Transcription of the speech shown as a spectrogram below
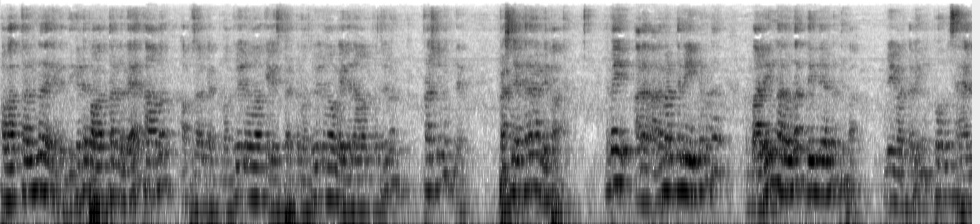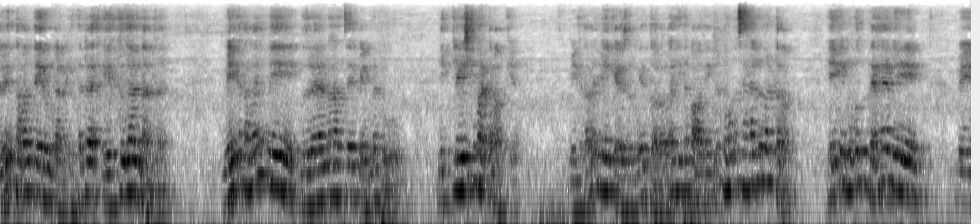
පවත්තන්න يعني දිගට පවත්තන්න බෑ තාම අකුසල පැත්ත මතුවෙනවා කෙලෙස් පැත්ත මතුවෙනවා වේදනාවක් මතුවෙනවා ප්‍රශ්නෙකුත් නැහැ. ප්‍රශ්නය කරගන්න එපා. හැබැයි අර අර මට්ටමේ ඉන්නකොට බලෙන් අරුණක් දෙන්න යන්න එපා. මේ මට්ටමේ කොහොම සහැල්ලුවෙන් Taman තේරුම් ගන්න. හිතට හේතු ගන්නන්න. මේක තමයි මේ බුදුරජාණන් වහන්සේ පෙන්නපු නික්ලේශී මට්ටමක් කියන්නේ. මේක තමයි මේ කෙලෙසුන්ගෙන් තොරව හිත පවතින බොහොම සහැල්ලු මට්ටමක්. ඒකේ මොකුත් නැහැ මේ මේ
